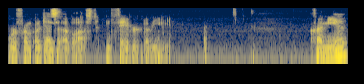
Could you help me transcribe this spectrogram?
were from Odessa Oblast in favor of a union. Crimea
